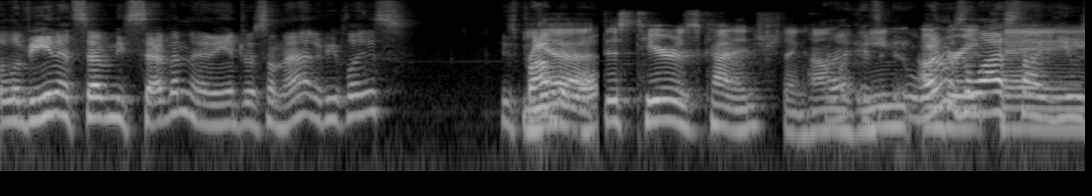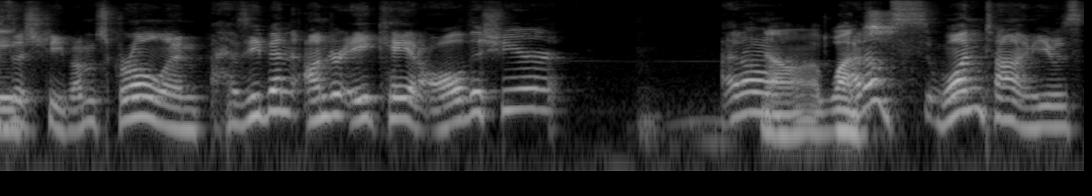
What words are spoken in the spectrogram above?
LaVine at seventy seven. Any interest on that if he plays? He's probably. yeah, this tier is kind of interesting, huh? Right, it's- LaVine, when was the last time he was this cheap? I'm scrolling. Has he been under 8K at all this year? I don't. No, I don't. once. One time he was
